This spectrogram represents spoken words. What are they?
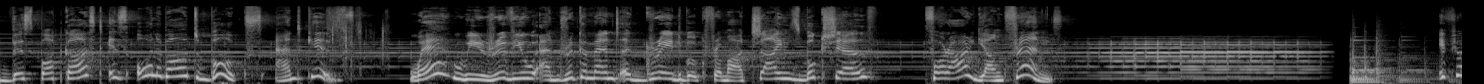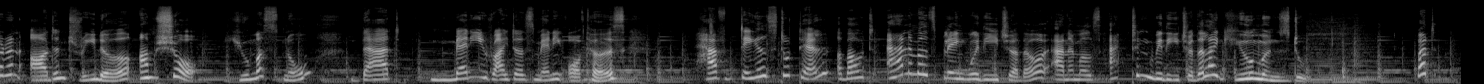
This podcast is all about books and kids, where we review and recommend a great book from our Chimes bookshelf for our young friends. If you're an ardent reader, I'm sure you must know that many writers, many authors have tales to tell about animals playing with each other, animals acting with each other like humans do.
